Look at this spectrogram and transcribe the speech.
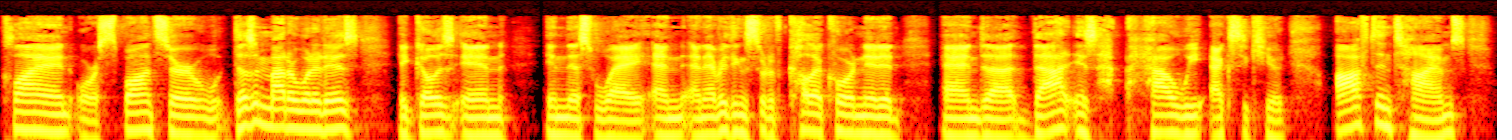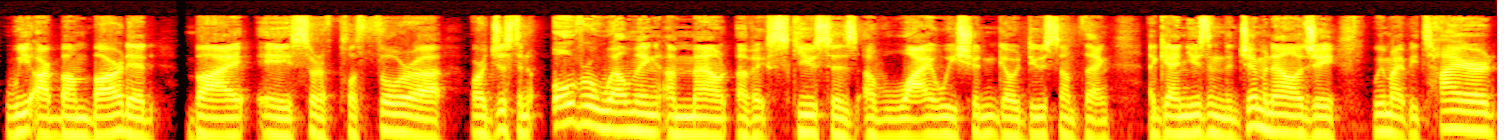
client or sponsor. Doesn't matter what it is, it goes in in this way and and everything's sort of color coordinated and uh, that is how we execute oftentimes we are bombarded by a sort of plethora or just an overwhelming amount of excuses of why we shouldn't go do something. Again, using the gym analogy, we might be tired,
